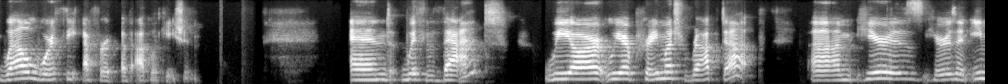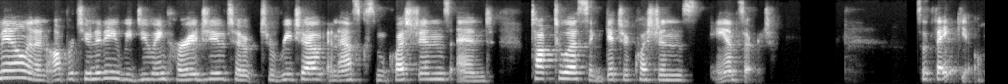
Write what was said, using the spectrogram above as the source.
well worth the effort of application. And with that, we are we are pretty much wrapped up. Um, here is here is an email and an opportunity. We do encourage you to to reach out and ask some questions and talk to us and get your questions answered. So thank you.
